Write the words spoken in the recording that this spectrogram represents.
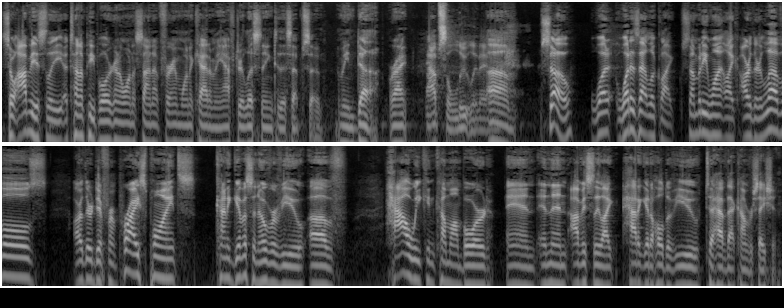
So obviously, a ton of people are going to want to sign up for M1 Academy after listening to this episode. I mean, duh, right? Absolutely, they are. Um, so what what does that look like? Somebody want like, are there levels? Are there different price points? Kind of give us an overview of how we can come on board and and then obviously like how to get a hold of you to have that conversation.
